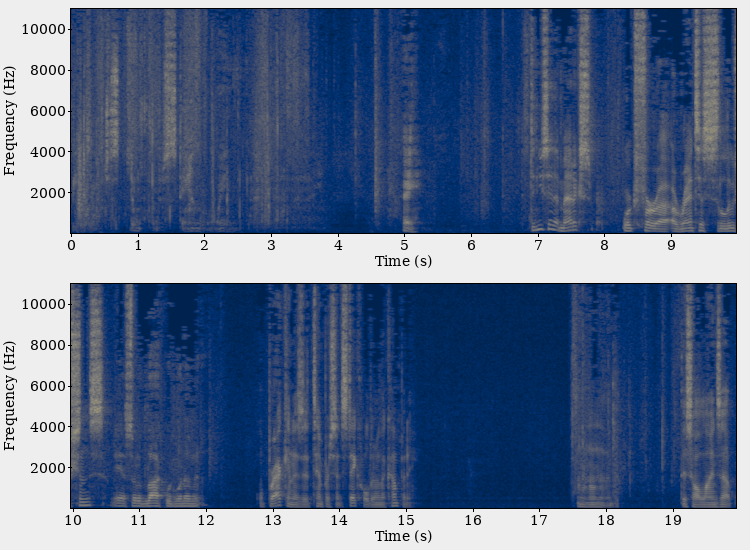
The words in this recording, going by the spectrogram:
people just don't understand the way. Hey, didn't you say that Maddox worked for uh, Arantis Solutions? Yeah, so did Lockwood, one of it. Well, Bracken is a 10% stakeholder in the company. No, no, no. This all lines up.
